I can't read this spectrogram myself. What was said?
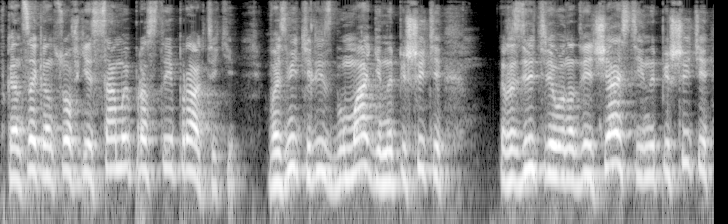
В конце концов, есть самые простые практики. Возьмите лист бумаги, напишите, разделите его на две части и напишите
